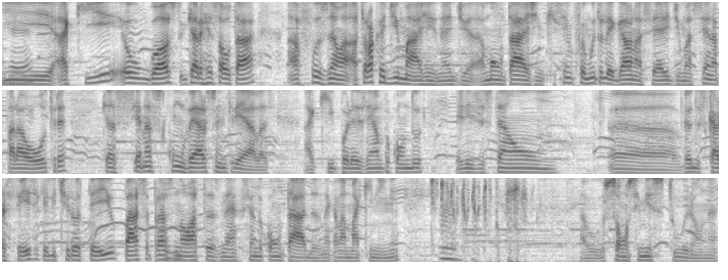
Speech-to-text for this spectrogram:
E aqui eu gosto, quero ressaltar a fusão, a, troca de imagens, né? De, a montagem, que sempre foi muito legal na série, de uma cena para outra, que as cenas conversam entre elas. Aqui, por exemplo, quando eles estão ah, vendo Scarface, aquele tiroteio, passa para as notas, né? Sendo contadas naquela maquininha. Ah, Os sons se misturam, né?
